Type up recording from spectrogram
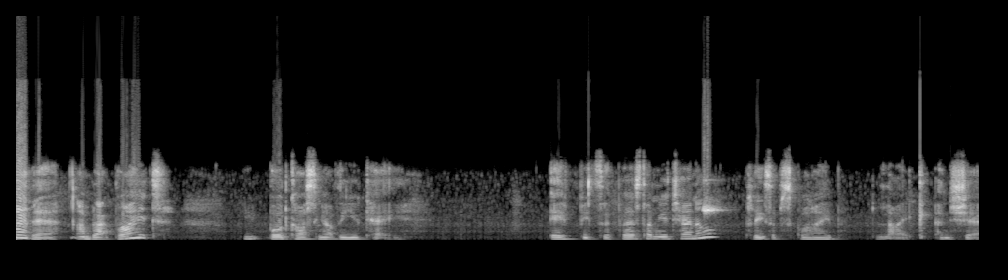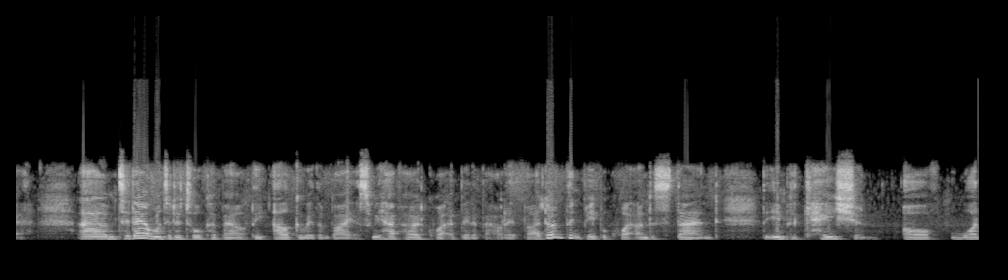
Hi there, I'm Blackbright, broadcasting out of the UK. If it's the first time your channel, please subscribe, like, and share. Um, today I wanted to talk about the algorithm bias. We have heard quite a bit about it, but I don't think people quite understand the implication of what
